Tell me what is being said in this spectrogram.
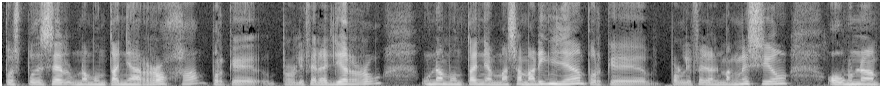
pues puede ser una montaña roja porque prolifera el hierro, una montaña más amarilla porque prolifera el magnesio o una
